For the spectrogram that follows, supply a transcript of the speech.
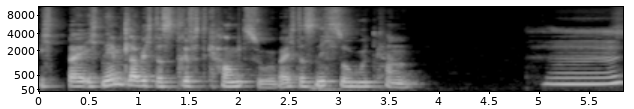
Ich, ich nehme, glaube ich, das trifft kaum zu, weil ich das nicht so gut kann. Hm.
